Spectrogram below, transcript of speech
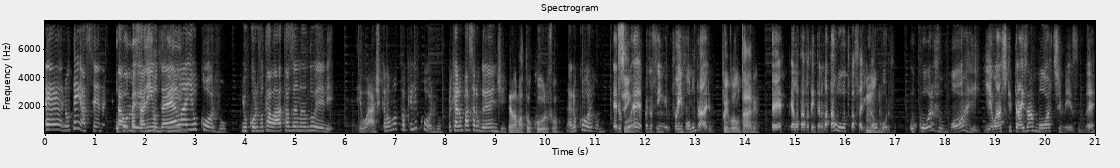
É, não tem a cena que O tá o, começo, passarinho sim. dela e o corvo. E o corvo tá lá atazanando ele. Eu acho que ela matou aquele corvo. Porque era um pássaro grande. Ela matou o corvo. Era o corvo, né? Era o Sim. co- é, mas assim, foi involuntário. Foi involuntária. né? Ela estava tentando matar o outro passarinho, não o Uhum. corvo. O corvo morre e eu acho que traz a morte mesmo, né?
